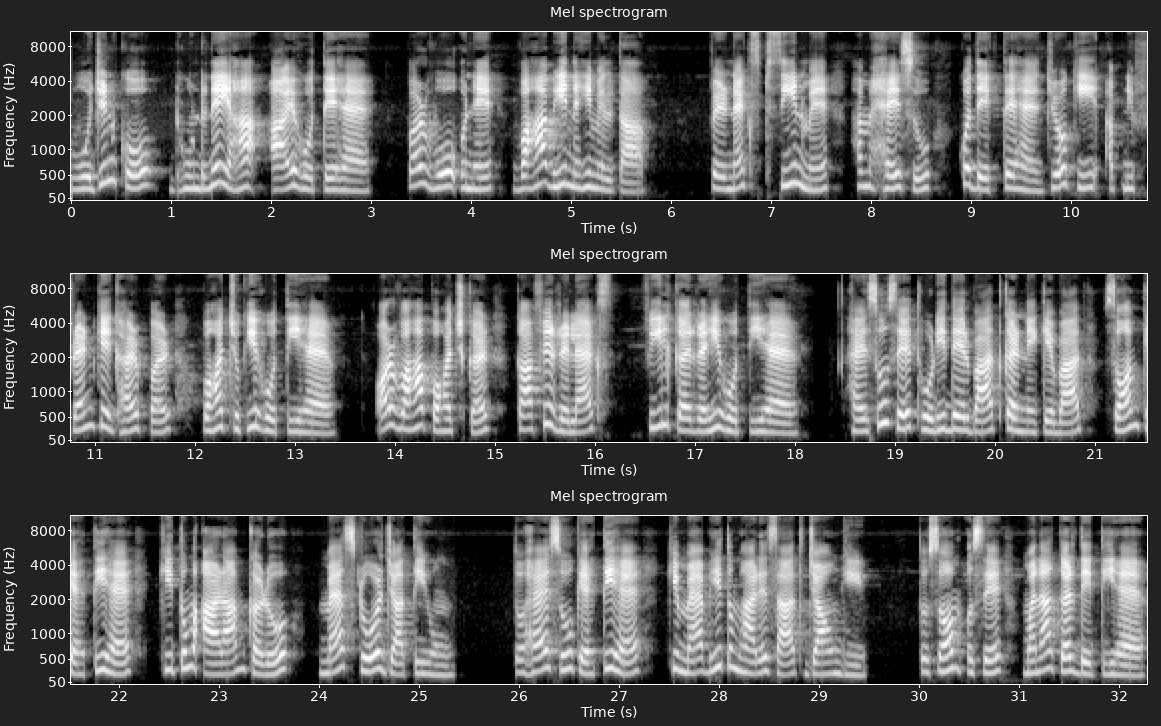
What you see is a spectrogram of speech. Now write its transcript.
वोजिन को ढूँढने यहाँ आए होते हैं, पर वो उन्हें वहाँ भी नहीं मिलता। फिर नेक्स्ट सीन में हम हैसू को देखते हैं, जो कि अपनी फ्रेंड के घर पर पहुँच चुकी होती है और वहाँ पहुँच काफ़ी रिलैक्स फील कर रही होती है। हैसू से थोड़ी देर बात करने के बाद सोम कहती है कि तुम आराम करो, मैं स्टोर जाती हूँ। तो है सू कहती है कि मैं भी तुम्हारे साथ जाऊँगी। तो सोम उसे मना कर देती है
